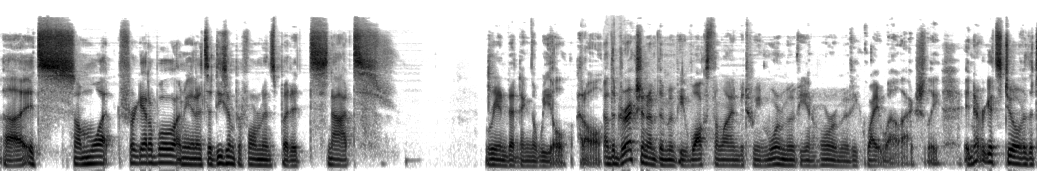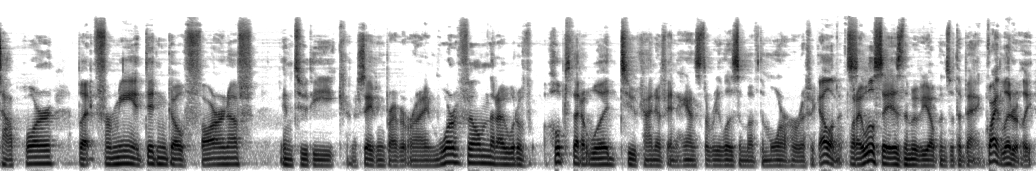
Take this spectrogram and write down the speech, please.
Uh, it's somewhat forgettable. I mean, it's a decent performance, but it's not reinventing the wheel at all. Now, the direction of the movie walks the line between war movie and horror movie quite well, actually. It never gets too over the top horror, but for me, it didn't go far enough into the kind of Saving Private Ryan war film that I would have hoped that it would to kind of enhance the realism of the more horrific elements. What I will say is the movie opens with a bang, quite literally.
